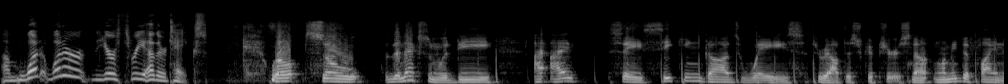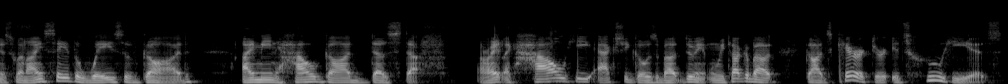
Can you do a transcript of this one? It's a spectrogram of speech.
Um, what what are your three other takes? Well, so the next one would be I, I say seeking God's ways throughout the scriptures. Now, let me define this. When I say the ways of God, I mean how God does stuff. All right, like how he actually goes about doing it. When we talk about God's character, it's who he is.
